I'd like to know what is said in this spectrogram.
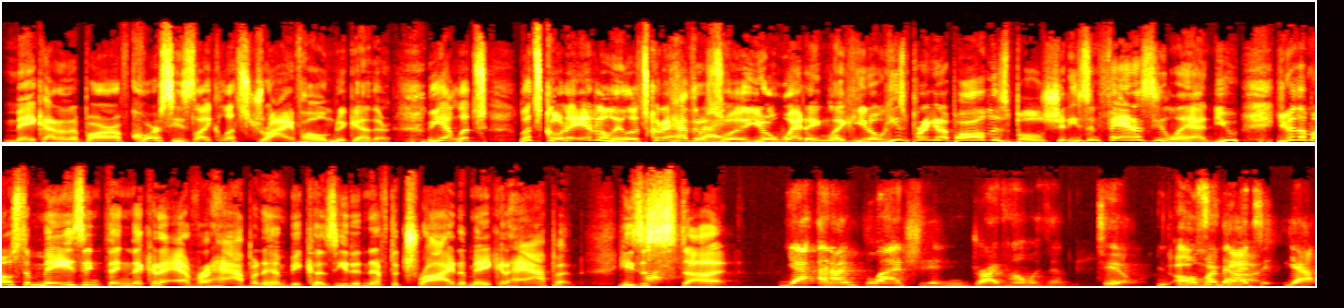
Make out at a bar. Of course, he's like, "Let's drive home together." Yeah, let's let's go to Italy. Let's go to Heather's Right. uh, you know wedding. Like you know, he's bringing up all this bullshit. He's in Fantasyland. You you're the most amazing thing that could have ever happened to him because he didn't have to try to make it happen. He's a stud. Yeah, and I'm glad she didn't drive home with him too. Oh, my that's, God. Yeah,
